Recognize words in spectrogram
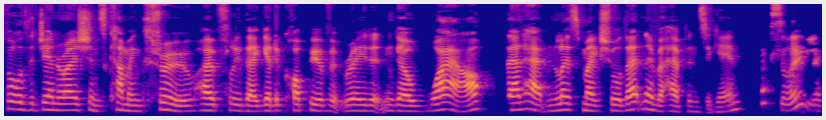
for the generations coming through, hopefully they get a copy of it, read it, and go, wow, that happened. Let's make sure that never happens again. Absolutely.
